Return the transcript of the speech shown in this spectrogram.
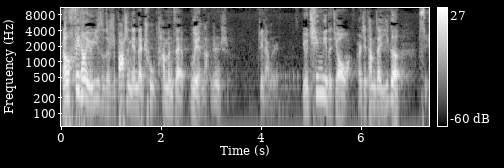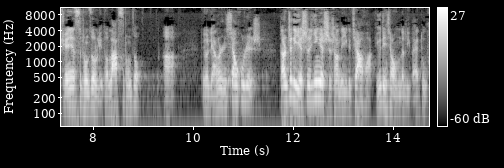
然后非常有意思的是八十年代初他们在维也纳认识了，这两个人有亲密的交往，而且他们在一个。弦乐四重奏里头拉四重奏，啊，就两个人相互认识。当然，这个也是音乐史上的一个佳话，有点像我们的李白、杜甫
